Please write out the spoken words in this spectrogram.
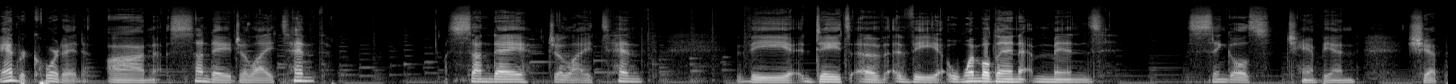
and recorded on Sunday, July 10th. Sunday, July 10th, the date of the Wimbledon Men's Singles Championship.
